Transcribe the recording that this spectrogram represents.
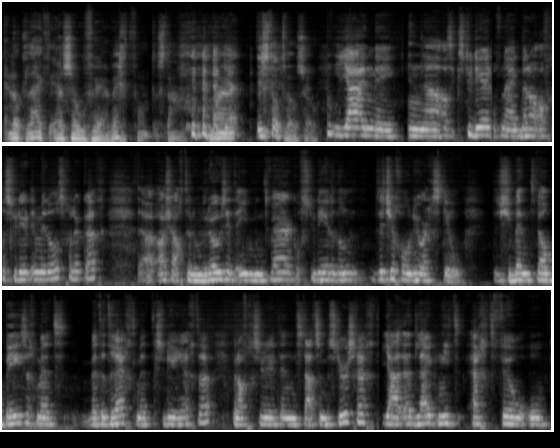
En dat lijkt er zo ver weg van te staan. Maar Ja. is dat wel zo? Ja en nee. En eh, als ik studeerde, of nee, ik ben al afgestudeerd inmiddels, gelukkig. Eh, als je achter een bureau zit en je moet werken of studeren, dan zit je gewoon heel erg stil. Dus je bent wel bezig met, met het recht, met ik studeer rechten. Ik ben afgestudeerd in staats- en bestuursrecht. Ja, het lijkt niet echt veel op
